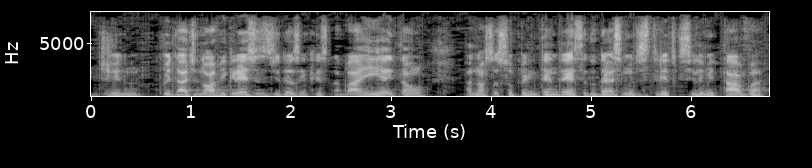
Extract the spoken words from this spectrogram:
de cuidar de nove igrejas de Deus em Cristo na Bahia. Então, a nossa superintendência do décimo distrito, que se limitava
